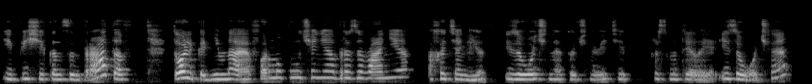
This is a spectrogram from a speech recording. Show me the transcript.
и пищи концентратов, только дневная форма получения образования, а хотя нет, и заочная точно, видите, просмотрела я и заочная,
